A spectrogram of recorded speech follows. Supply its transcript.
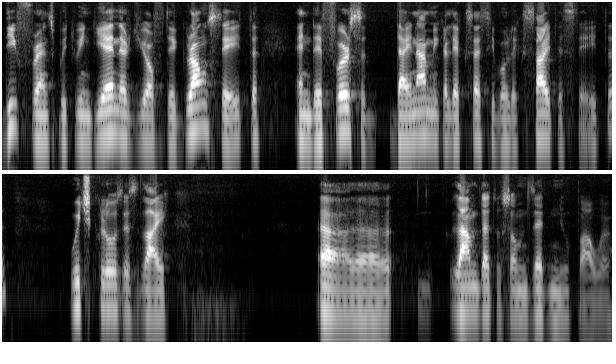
difference between the energy of the ground state and the first dynamically accessible excited state, which closes like uh, lambda to some z nu power.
